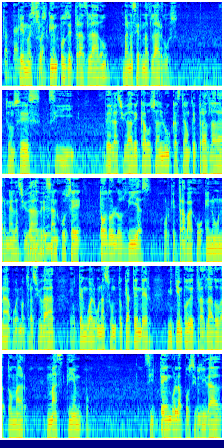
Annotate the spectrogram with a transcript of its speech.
Total. Que nuestros tiempos de traslado van a ser más largos. Entonces, si de la ciudad de Cabo San Lucas tengo que trasladarme a la ciudad de San José todos los días porque trabajo en una o en otra ciudad o tengo algún asunto que atender, mi tiempo de traslado va a tomar más tiempo. Si tengo la posibilidad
